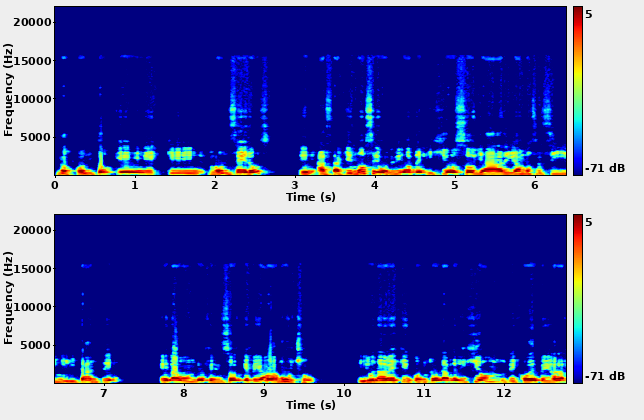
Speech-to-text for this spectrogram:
nos contó que, que Ronceros, eh, hasta que no se volvió religioso ya, digamos así, militante, era un defensor que pegaba mucho. Y una vez que encontró la religión, dejó de pegar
